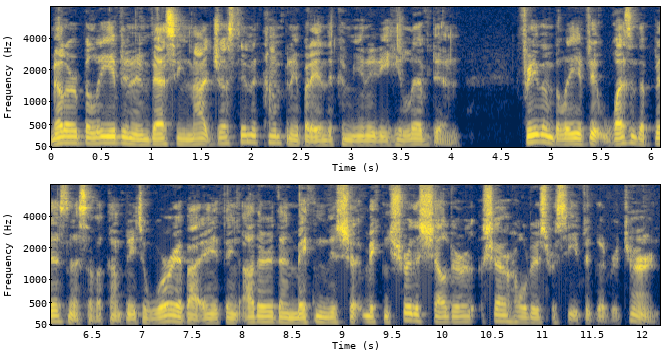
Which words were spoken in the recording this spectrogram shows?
Miller believed in investing not just in the company, but in the community he lived in. Friedman believed it wasn't the business of a company to worry about anything other than making, the sh- making sure the shelter- shareholders received a good return.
